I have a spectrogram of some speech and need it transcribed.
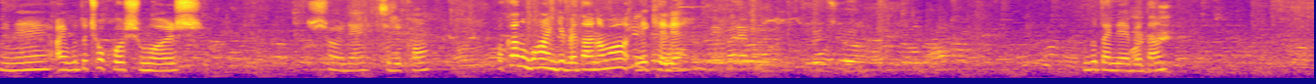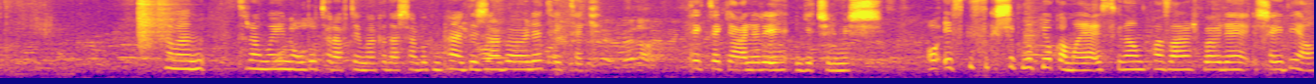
Yine, ay bu da çok hoşmuş. Şöyle triko. Bakalım bu hangi beden ama lekeli. Bu da L beden. Hemen tramvayın olduğu taraftayım arkadaşlar. Bakın perdeciler böyle tek tek. Tek tek yerlere geçilmiş. O eski sıkışıklık yok ama ya eskiden pazar böyle şeydi ya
